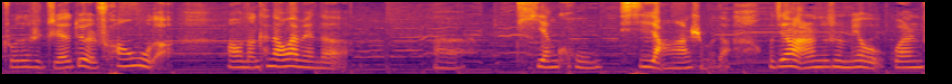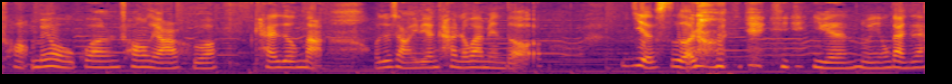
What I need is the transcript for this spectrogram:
桌子是直接对着窗户的，然后能看到外面的，呃。天空、夕阳啊什么的，我今天晚上就是没有关窗，没有关窗帘和开灯嘛，我就想一边看着外面的夜色，然后一边录音。我感觉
